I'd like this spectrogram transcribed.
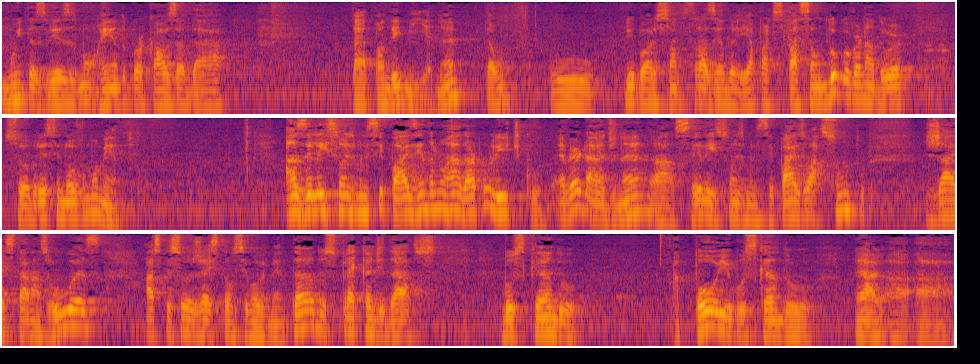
muitas vezes morrendo por causa da, da pandemia, né? Então, o Libório Santos trazendo aí a participação do governador sobre esse novo momento. As eleições municipais entram no radar político, é verdade, né? As eleições municipais, o assunto já está nas ruas, as pessoas já estão se movimentando, os pré-candidatos buscando apoio, buscando né, a, a, a,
